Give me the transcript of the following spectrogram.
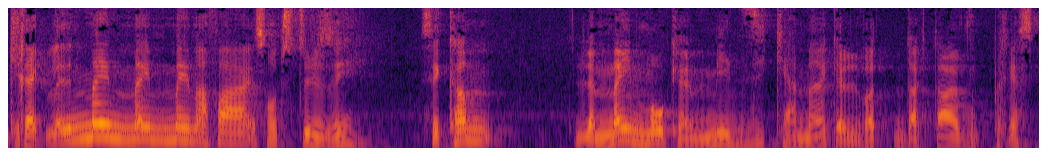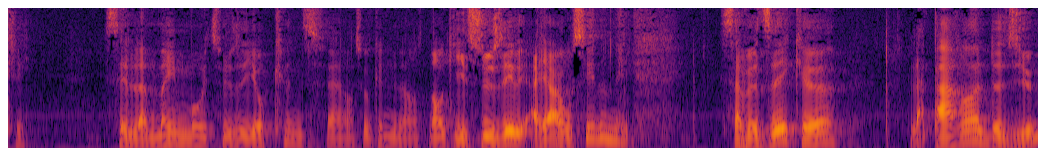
grecs, les mêmes, mêmes, mêmes affaires sont utilisées. C'est comme le même mot qu'un médicament que votre docteur vous prescrit. C'est le même mot utilisé. Il n'y a aucune différence, aucune nuance. Donc, il est utilisé ailleurs aussi, mais ça veut dire que la parole de Dieu,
